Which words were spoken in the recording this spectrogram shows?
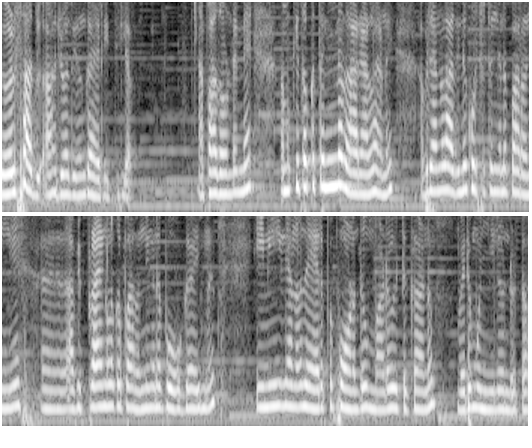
ഗേൾസ് ആരും ആരും അധികം കയറിയിട്ടില്ല. അപ്പോൾ അതുകൊണ്ട് തന്നെ നമുക്കിതൊക്കെ തന്നെ ധാരാളമാണ്. അപ്പോൾ ഞങ്ങൾ അതിനെക്കുറിച്ചിട്ട് ഇങ്ങനെ പറഞ്ഞ് അഭിപ്രായങ്ങളൊക്കെ പറഞ്ഞ് ഇങ്ങനെ പോകുകയായിരുന്നു. ഇനി ഞങ്ങൾ നേരെ ഇപ്പോൾ പോണത് ഉമ്മയുടെ വീട്ടിലേക്കാണ് ഇവർ മുന്നിലുണ്ട് കേട്ടോ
